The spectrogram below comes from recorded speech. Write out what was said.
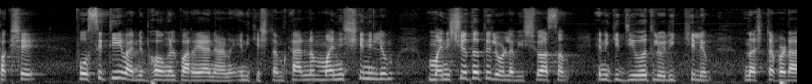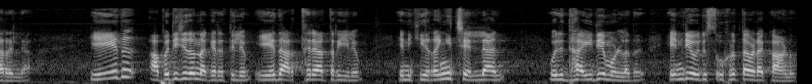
പക്ഷേ പോസിറ്റീവ് അനുഭവങ്ങൾ പറയാനാണ് എനിക്കിഷ്ടം. കാരണം മനുഷ്യനിലും മനുഷ്യത്വത്തിലുള്ള വിശ്വാസം എനിക്ക് ജീവിതത്തിൽ ഒരിക്കലും നഷ്ടപ്പെടാറില്ല. ഏത് അപരിചിത നഗരത്തിലും ഏത് അർദ്ധരാത്രിയിലും എനിക്ക് ഇറങ്ങിച്ചെല്ലാൻ ഒരു ധൈര്യമുള്ളത് എന്റെ ഒരു സുഹൃത്ത് അവിടെ കാണും.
